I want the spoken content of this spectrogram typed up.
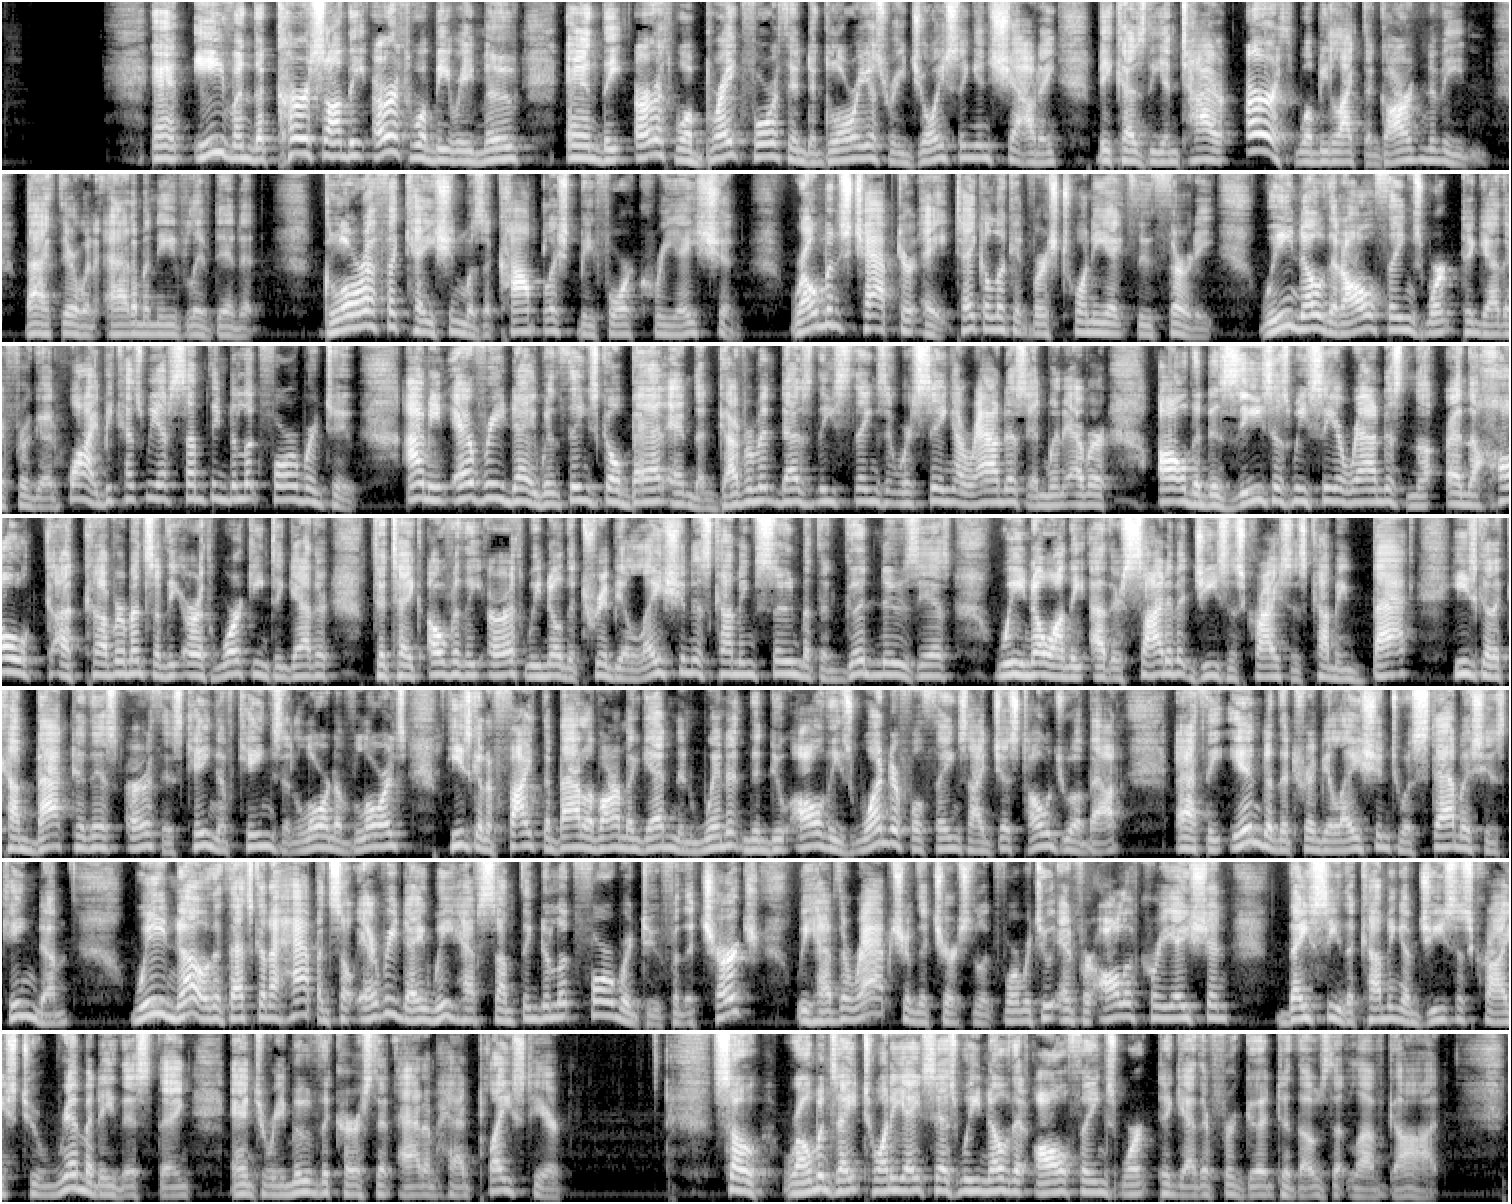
and even the curse on the earth will be removed, and the earth will break forth into glorious rejoicing and shouting, because the entire earth will be like the Garden of Eden, back there when Adam and Eve lived in it. Glorification was accomplished before creation. Romans chapter 8, take a look at verse 28 through 30. We know that all things work together for good. Why? Because we have something to look forward to. I mean, every day when things go bad and the government does these things that we're seeing around us, and whenever all the diseases we see around us and the, and the whole uh, governments of the earth working together to take over the earth, we know the tribulation is coming soon, but the good news is we know on the other side of it, Jesus Christ is coming back. He's going to come back to this earth as King of Kings and Lord of Lords. He's going to fight the battle of Armageddon and win it and then do all these wonderful things I just told you about at the end of the tribulation to establish his kingdom. We know that that's going to happen. So every day we have something to look forward to. For the church, we have the rapture of the church to look forward to. And for all of creation, they see the coming of Jesus Christ to remedy this thing and to remove the curse that Adam had placed here. So Romans 8 28 says, We know that all things work together for good to those that love God,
